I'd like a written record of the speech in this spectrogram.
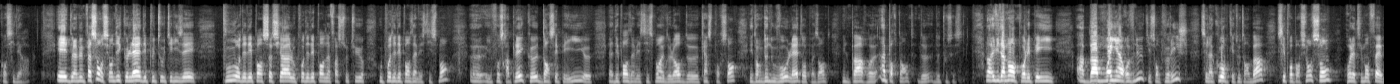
considérable. Et de la même façon, si on dit que l'aide est plutôt utilisée pour des dépenses sociales ou pour des dépenses d'infrastructure ou pour des dépenses d'investissement, euh, il faut se rappeler que dans ces pays, euh, la dépense d'investissement est de l'ordre de 15%, et donc de nouveau, l'aide représente une part euh, importante de, de, tout ceci. Alors évidemment, pour les pays à bas moyens revenus, qui sont plus riches, c'est la courbe qui est tout en bas, ces proportions sont relativement faible.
